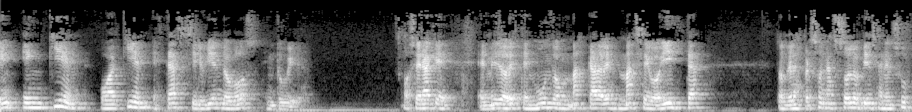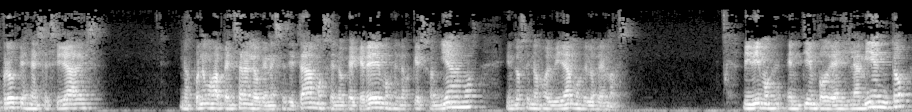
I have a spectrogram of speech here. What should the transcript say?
¿En, ¿En quién o a quién estás sirviendo vos en tu vida? ¿O será que en medio de este mundo más, cada vez más egoísta, donde las personas solo piensan en sus propias necesidades, nos ponemos a pensar en lo que necesitamos, en lo que queremos, en lo que soñamos, y entonces nos olvidamos de los demás. Vivimos en tiempo de aislamiento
